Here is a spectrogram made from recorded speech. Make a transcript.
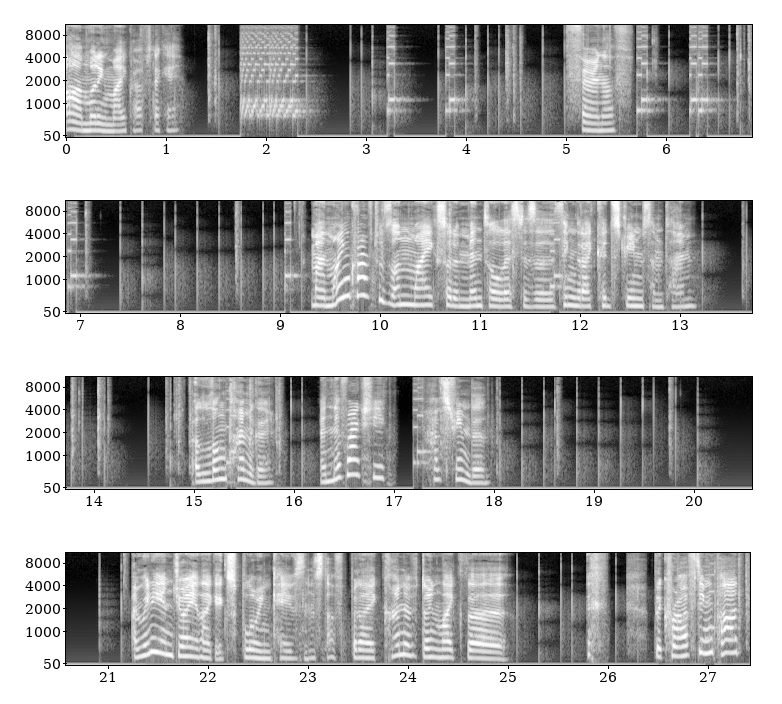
Ah, I'm modding Minecraft, okay. Fair enough. Man, Minecraft was on my sort of mental list as a thing that I could stream sometime. A long time ago. I never actually have streamed it. I really enjoy like exploring caves and stuff, but I kind of don't like the the crafting part.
